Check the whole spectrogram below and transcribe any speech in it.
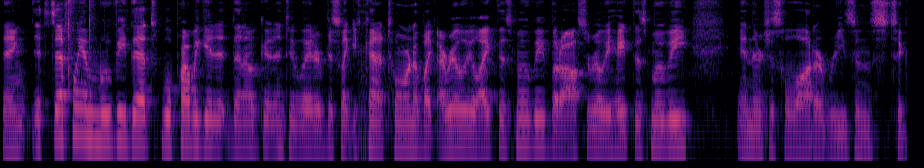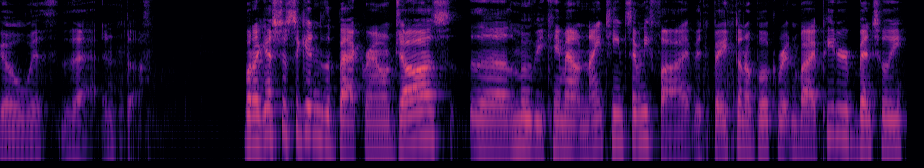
thing. It's definitely a movie that we'll probably get it. Then I'll get into later. Just like it's kind of torn of like I really like this movie, but I also really hate this movie. And there's just a lot of reasons to go with that and stuff. But I guess just to get into the background, Jaws, the movie came out in 1975. It's based on a book written by Peter Benchley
